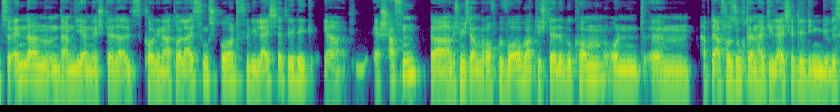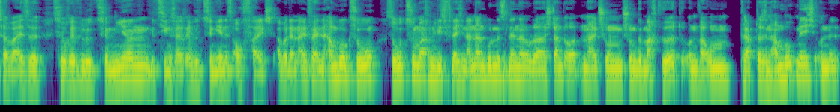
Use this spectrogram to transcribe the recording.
zu ändern und da haben die ja eine Stelle als Koordinator Leistungssport für die Leichtathletik ja erschaffen. Da habe ich mich dann darauf beworben, habe die Stelle bekommen und ähm, habe da versucht dann halt die Leichtathletik in gewisser Weise zu revolutionieren, beziehungsweise revolutionieren ist auch falsch, aber dann einfach in Hamburg so, so zu machen, wie es vielleicht in anderen Bundesländern oder Standorten halt schon, schon gemacht wird. Und warum klappt das in Hamburg nicht und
